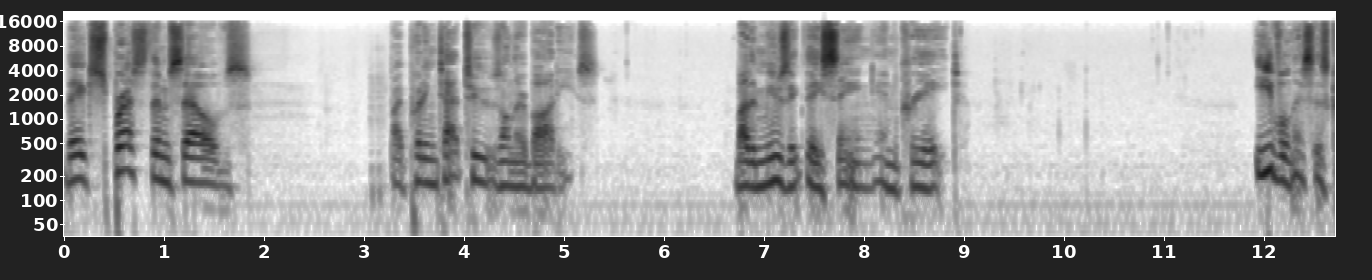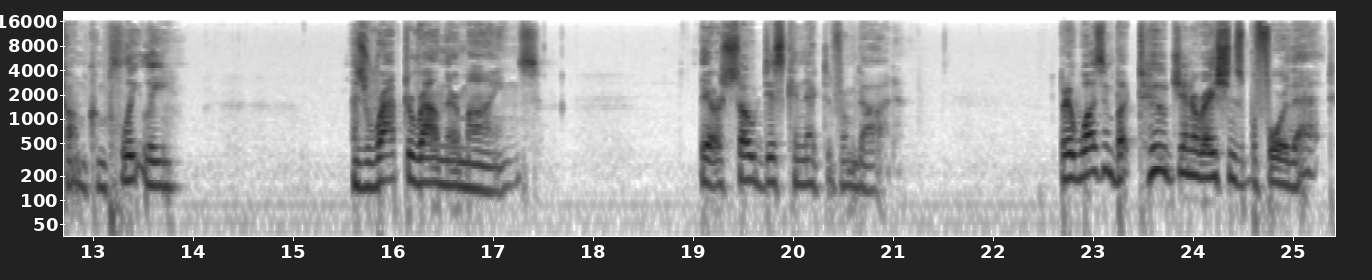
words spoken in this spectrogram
They express themselves by putting tattoos on their bodies, by the music they sing and create. Evilness has come completely, has wrapped around their minds. They are so disconnected from God. But it wasn't but two generations before that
